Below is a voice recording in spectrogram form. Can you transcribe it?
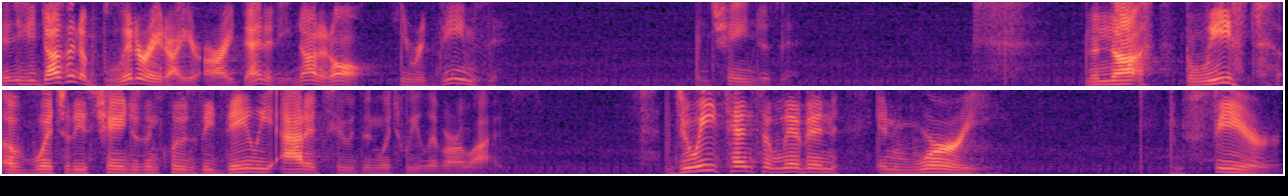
He doesn't obliterate our, our identity, not at all. He redeems it and changes it. The, not, the least of which of these changes includes the daily attitudes in which we live our lives. Do we tend to live in, in worry, in fear,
